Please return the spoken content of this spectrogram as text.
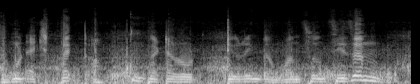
They won't expect a better road during the monsoon season.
